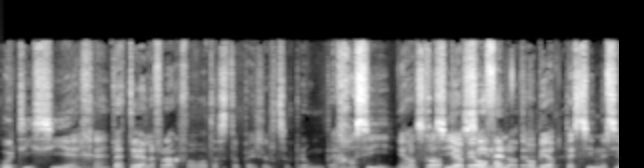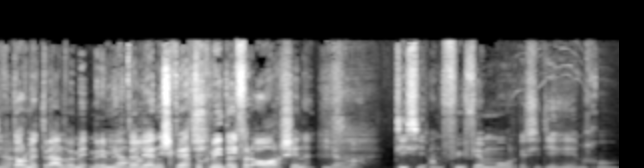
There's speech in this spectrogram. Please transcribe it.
Und die Siechen... Da ich eine Frage von wo dass du bist, weil du so braun bist. Kann sein, ja, es kann sein. Ob ich auch, vom, ob ich auch Tessiner sein. Ja. Darum hat Elva mit mir immer Ja, Italienisch geredet und gemeint, ich verarsche ihn. Ja. Die sind am 5 Uhr am Morgen sind die heimgekommen.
